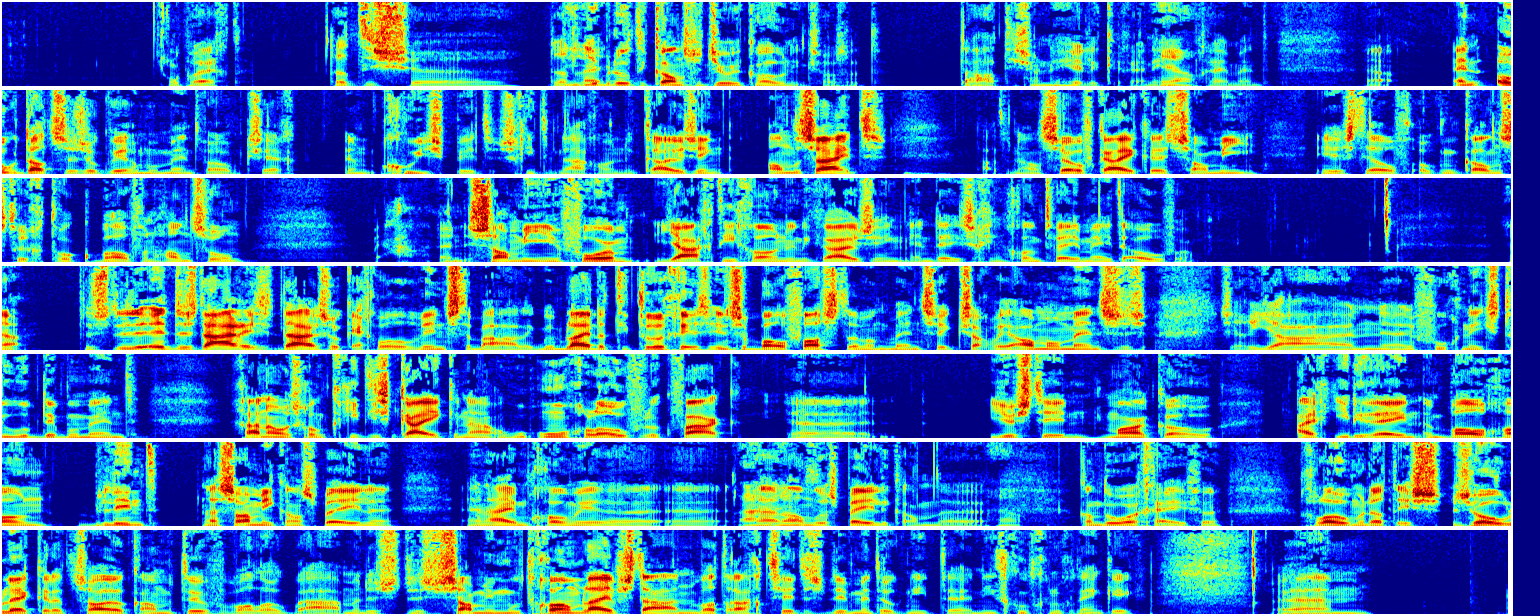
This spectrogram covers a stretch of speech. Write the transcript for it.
Oprecht. Dat is... eh, dat je bedoelt die kans van Joey Konings was het. Daar had hij zo'n heerlijke redding Ja. op een gegeven moment. Ja. En ook dat is dus ook weer een moment waarop ik zeg... een goede spits schiet hem daar gewoon in de kruising. Anderzijds, laten we naar onszelf kijken. Sammy, eerste helft, ook een kans. Teruggetrokken bal van Hanson. Ja, een Sammy in vorm jaagt hij gewoon in de kruising. En deze ging gewoon twee meter over. Dus, dus daar, is, daar is ook echt wel winst te behalen. Ik ben blij dat hij terug is in zijn balvaste. Want mensen, ik zag weer allemaal mensen zeggen... ja, en eh voeg niks toe op dit moment. Ga nou eens gewoon kritisch kijken naar hoe ongelooflijk vaak eh, Justin, Marco, eigenlijk iedereen een bal gewoon blind naar Sammy kan spelen. En hij hem gewoon weer eh, eh, naar een andere speler kan, eh, Ja. kan doorgeven. Geloof me, dat is zo lekker. Dat zou ook amateurvoetbal ook beamen. Dus, dus Sammy moet gewoon blijven staan. Wat erachter zit is op dit moment ook niet, eh, niet goed genoeg, denk ik. Ehm,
